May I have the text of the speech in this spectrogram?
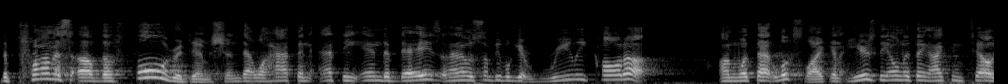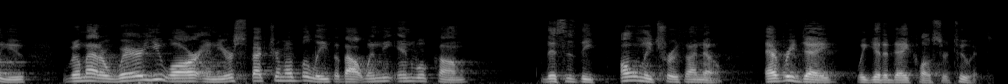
the promise of the full redemption that will happen at the end of days. And I know some people get really caught up on what that looks like. And here's the only thing I can tell you, no matter where you are in your spectrum of belief about when the end will come, this is the only truth I know. Every day we get a day closer to it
